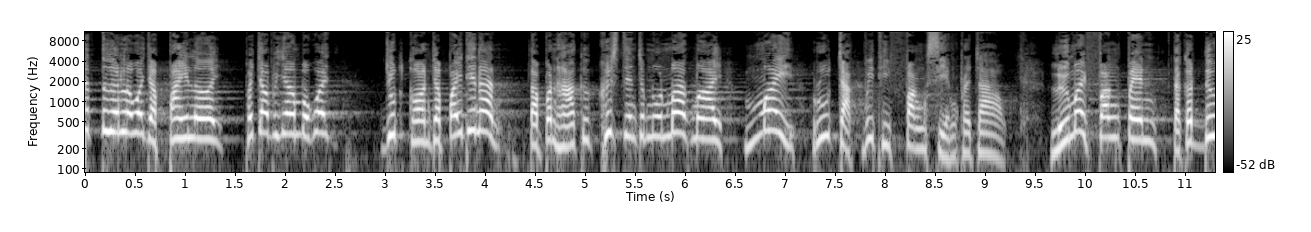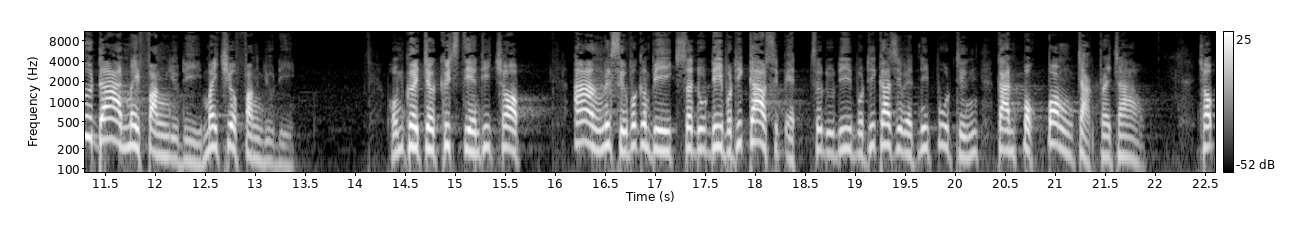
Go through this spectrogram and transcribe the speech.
จะเตือนเราว่าอย่าไปเลย พระเจ้าพยายามบอกว่าหยุดก่อนจะไปที่นั่นแต่ปัญหาคือคริสเตียนจำนวนมากมาย ไม่รู้จักวิธีฟังเสียงพระเจ้า หรือไม่ฟังเป็น แต่ก็ดื้อด้านไม่ฟังอยู่ดี ไม่เชื่อฟังอยู่ดี ผมเคยเจอคริสเตียนที่ชอบอ้างหนังสือพระคัมภีร์สดุดีบทที่ 91 สดุดีบทที่ 91 นี้พูดถึงการปกป้องจากพระเจ้า ชอบ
